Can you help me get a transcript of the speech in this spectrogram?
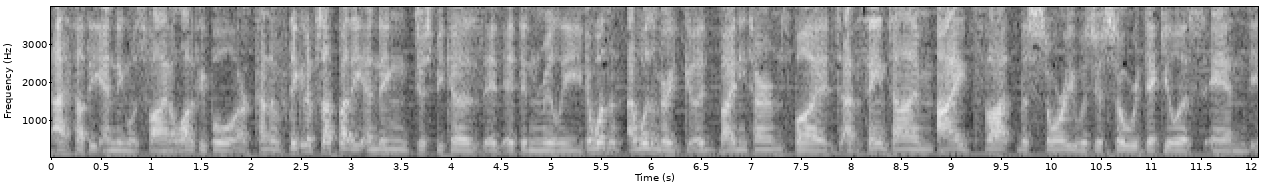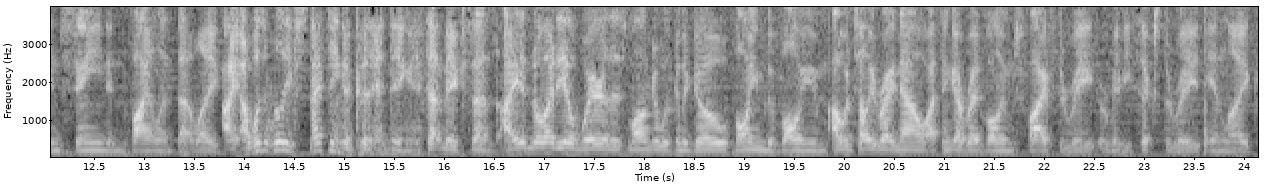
I thought the ending was fine. A lot of people are kind of, they get upset by the ending just because it, it didn't really, it wasn't, I wasn't very good by any terms, but at the same time, I thought the story was just so ridiculous and insane and violent that like, I, I wasn't really expecting a good ending, if that makes sense. I had no idea where this manga manga was going to go volume to volume. I would tell you right now, I think I read volumes 5 through 8 or maybe 6 through 8 in like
